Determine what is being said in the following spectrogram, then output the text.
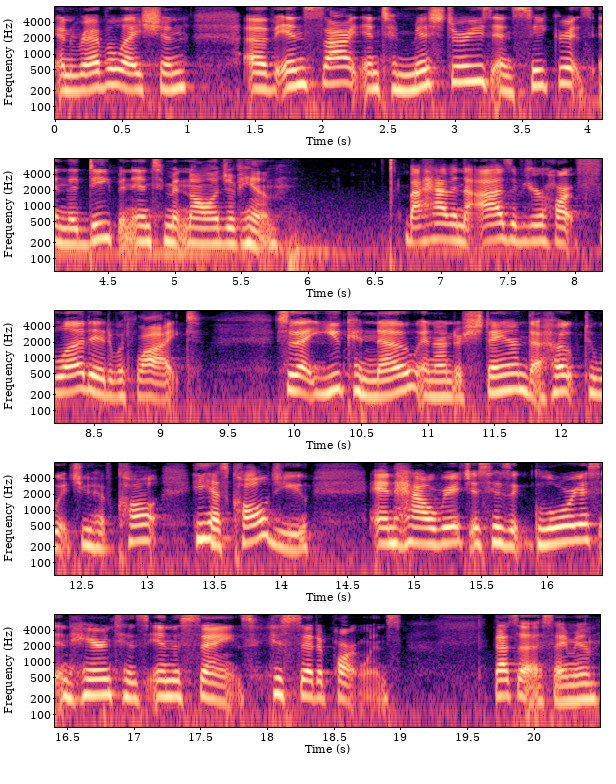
and revelation, of insight into mysteries and secrets in the deep and intimate knowledge of him, by having the eyes of your heart flooded with light, so that you can know and understand the hope to which you have called he has called you, and how rich is his glorious inheritance in the saints, his set apart ones. That's us, amen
